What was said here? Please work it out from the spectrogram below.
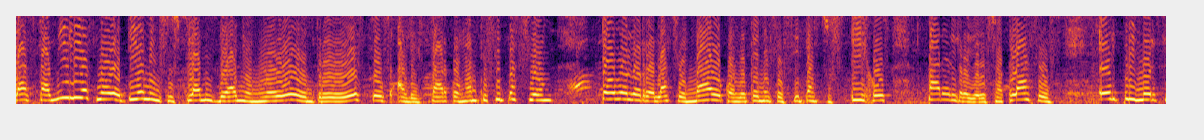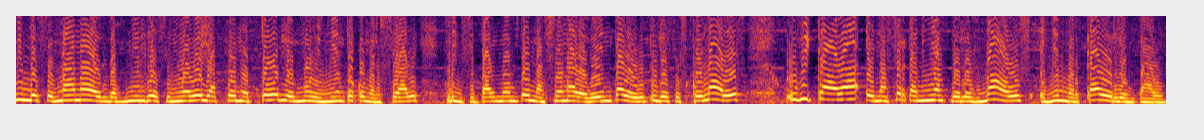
Las familias no detienen sus planes de año nuevo, dentro de estos alistar con anticipación todo lo relacionado con lo que necesitan sus hijos para el regreso a clases. El primer fin de semana del 2019 ya fue notorio el movimiento comercial, principalmente en la zona de venta de útiles escolares, ubicada en las cercanías de los Baos, en el mercado oriental.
